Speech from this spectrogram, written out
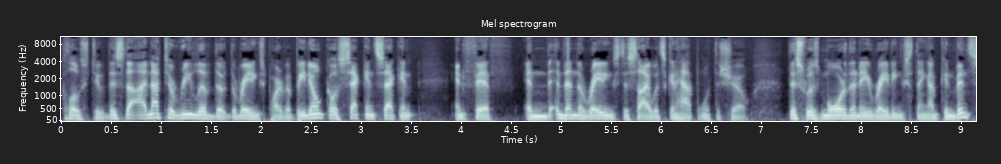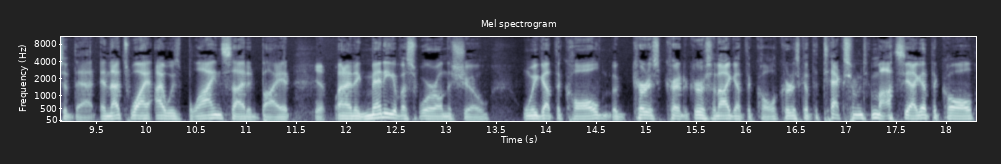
close to this. Uh, not to relive the, the ratings part of it, but you don't go second, second, and fifth, and, and then the ratings decide what's going to happen with the show. This was more than a ratings thing. I'm convinced of that, and that's why I was blindsided by it. Yep. When I think many of us were on the show when we got the call. uh, Curtis, Curtis and I got the call. Curtis got the text from Demasi. I got the call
